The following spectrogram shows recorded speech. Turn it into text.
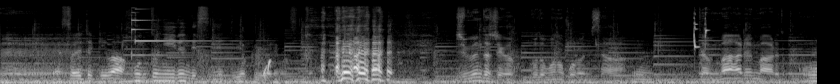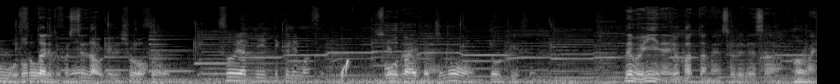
えやそういう時は本当にいるんですねってよく言われますね 自分たちが子供の頃にさうん。でも回る回るとかこう踊ったりとかしてたわけでしょ、そうそう。そうやって言ってくれます。先そうだよね。輩たちも同級生に。でもいいね。よかったね。それでさ、はい。まあ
